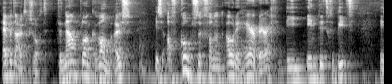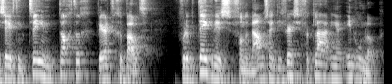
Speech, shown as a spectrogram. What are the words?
heb het uitgezocht. De naam Plankenwambuis is afkomstig van een oude herberg die in dit gebied in 1782 werd gebouwd. Voor de betekenis van de naam zijn diverse verklaringen in omloop.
